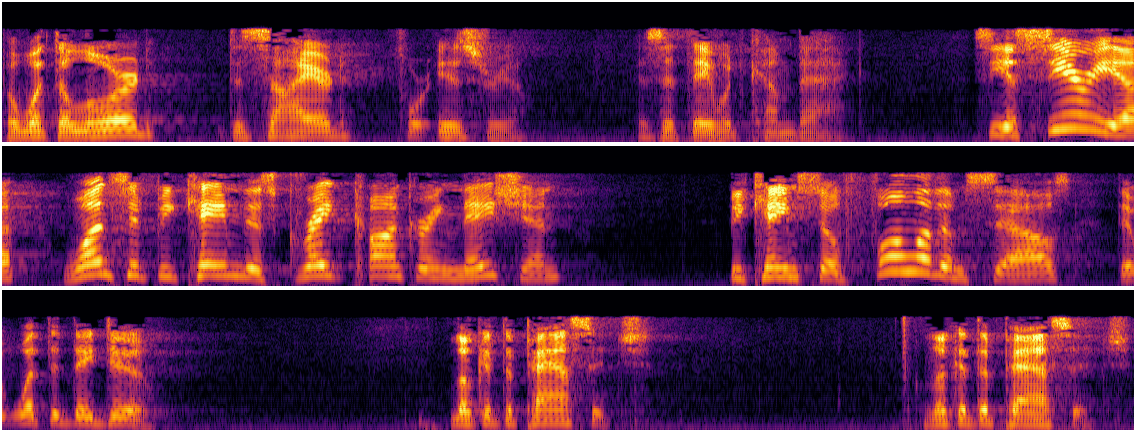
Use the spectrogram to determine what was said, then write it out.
But what the Lord desired for Israel is that they would come back. See, Assyria, once it became this great conquering nation, became so full of themselves that what did they do? Look at the passage. Look at the passage.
